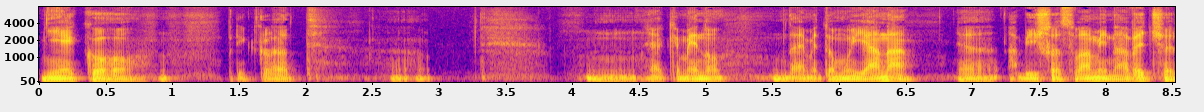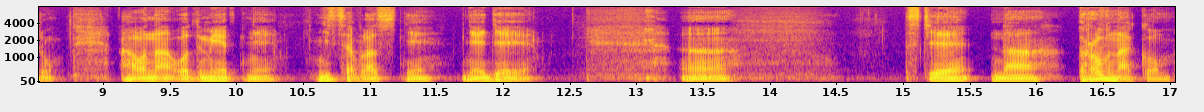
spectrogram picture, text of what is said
niekoho, príklad hm, nejaké meno, dajme tomu Jana, aby išla s vami na večeru a ona odmietne, nič sa vlastne nedeje ste na rovnakom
